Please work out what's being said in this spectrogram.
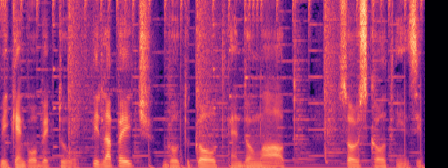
We can go back to GitLab page, go to code and download source code in zip.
